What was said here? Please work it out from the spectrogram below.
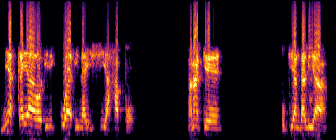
miaka yao ilikuwa inaishia hapo. Manake ukiangalia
